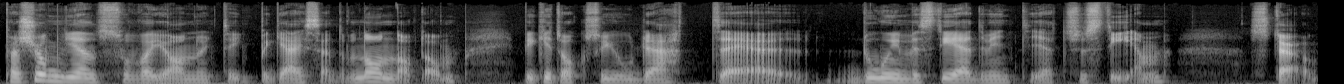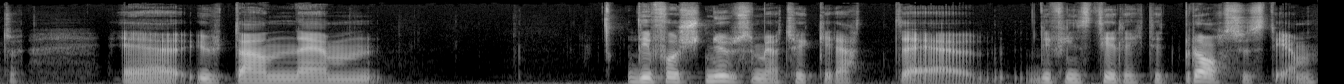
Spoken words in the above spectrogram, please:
personligen så var jag nog inte begeistrad av någon av dem. Vilket också gjorde att eh, då investerade vi inte i ett systemstöd. Eh, utan eh, det är först nu som jag tycker att eh, det finns tillräckligt bra system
